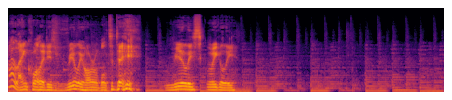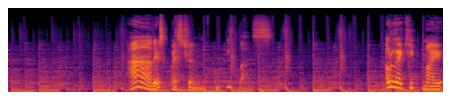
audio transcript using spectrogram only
My line quality is really horrible today. really squiggly. Ah, there's a question from E-Class. How do I keep my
